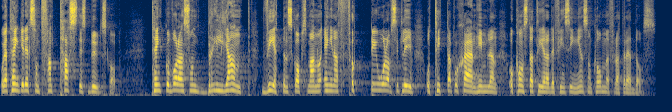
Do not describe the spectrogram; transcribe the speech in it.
Och jag tänker det är ett sånt fantastiskt budskap. Tänk att vara en sån briljant vetenskapsman och ägna 40 år av sitt liv och titta på stjärnhimlen och konstatera att det finns ingen som kommer för att rädda oss.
